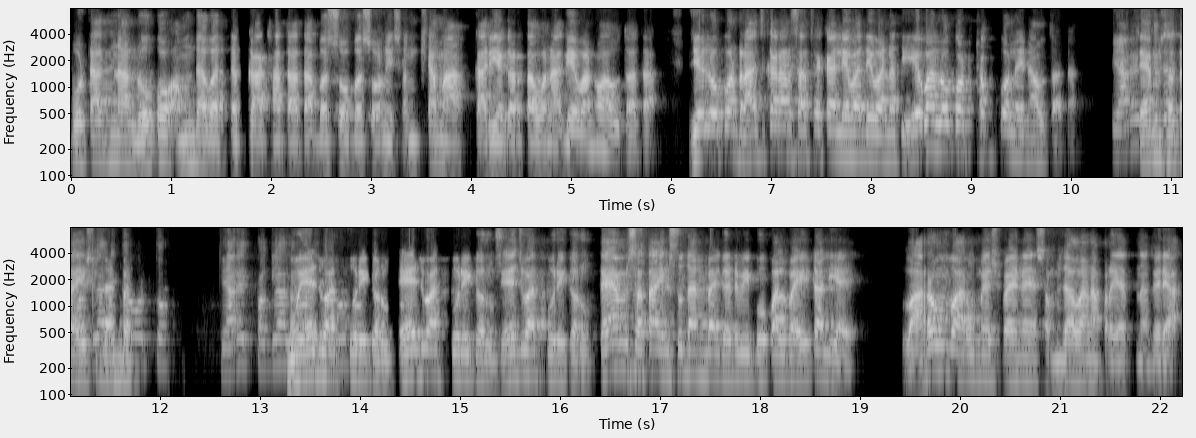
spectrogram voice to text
બોટાદના લોકો અમદાવાદ ધક્કા ખાતા હતા. બસો બસો ની સંખ્યામાં કાર્યકર્તાઓના આગેવાનો આવતા હતા. જે લોકો રાજકારણ સાથે કઈ લેવા દેવા નથી એવા લોકો ઠપકો લઈને આવતા હતા. તેમ છતાં ઈશુદાનભાઈ- ત્યારે હું એ જ વાત પૂરી કરું એ જ વાત પૂરી કરું એ જ વાત પૂરી કરું. તેમ છતાં ઈસુદાનભાઈ ગઢવી ગોપાલભાઈ ઇટાલિયાએ વારંવાર ઉમેશભાઈને સમજાવવાના પ્રયત્ન કર્યા.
